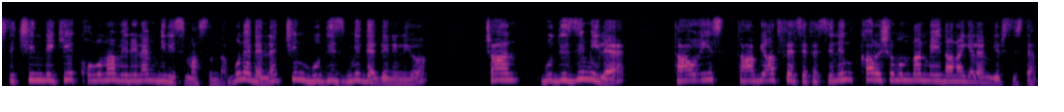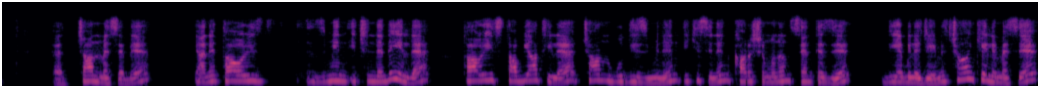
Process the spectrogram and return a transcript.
işte Çin'deki koluna verilen bir isim aslında. Bu nedenle Çin Budizmi de deniliyor. Çan Budizm ile Taoist tabiat felsefesinin karışımından meydana gelen bir sistem. Evet, Çan mezhebi yani Taoizmin içinde değil de Taoist tabiat ile Çan Budizminin ikisinin karışımının sentezi diyebileceğimiz Çan kelimesi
